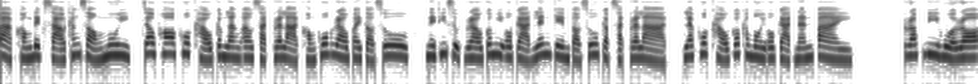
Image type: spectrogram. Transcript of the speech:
ปากของเด็กสาวทั้งสองมุย เจ้าพ่อพวกเขากำลังเอาสัตว์ประหลาดของพวกเราไปต่อสู้ ในที่สุดเราก็มีโอกาสเล่นเกมต่อสู้กับสัตว์ประหลาด และพวกเขาก็ขโมยโอกาสนั้นไปรับบีหัวเราะ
